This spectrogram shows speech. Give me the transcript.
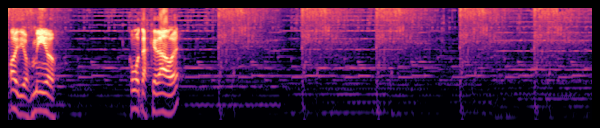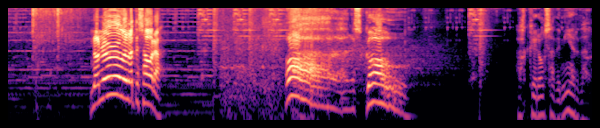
¡Ay, Dios mío! ¿Cómo te has quedado, eh? No, no, no, no me mates ahora ¡Oh! ¡Let's go! Asquerosa de mierda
